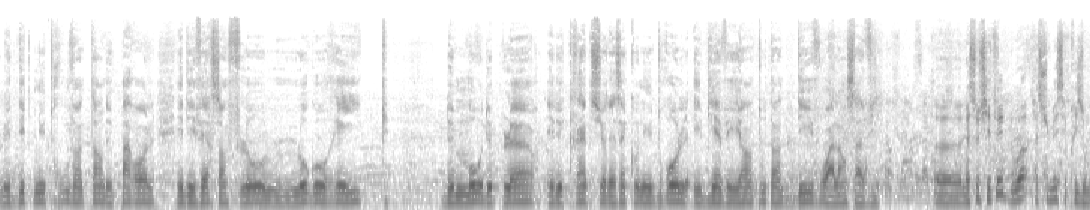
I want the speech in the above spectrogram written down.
Le détenu trouve un temps de parole et déverse un flot logoréique de mots, de pleurs et de craintes sur des inconnus drôles et bienveillants tout en dévoilant sa vie. Euh, la société doit assumer ses prisons.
